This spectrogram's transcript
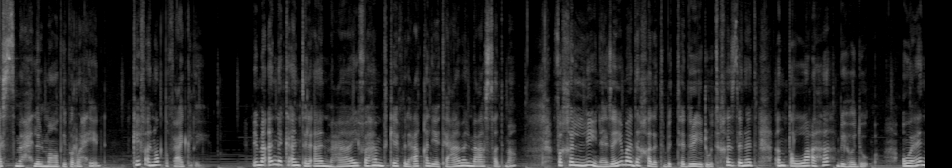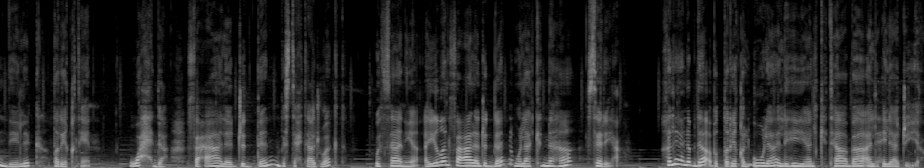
أسمح للماضي بالرحيل؟ كيف أنظف عقلي؟ بما أنك أنت الآن معاي فهمت كيف العقل يتعامل مع الصدمة فخلينا زي ما دخلت بالتدريج وتخزنت نطلعها بهدوء وعندي لك طريقتين واحدة فعالة جدا بس تحتاج وقت والثانية أيضا فعالة جدا ولكنها سريعة خلينا نبدأ بالطريقة الأولى اللي هي الكتابة العلاجية.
